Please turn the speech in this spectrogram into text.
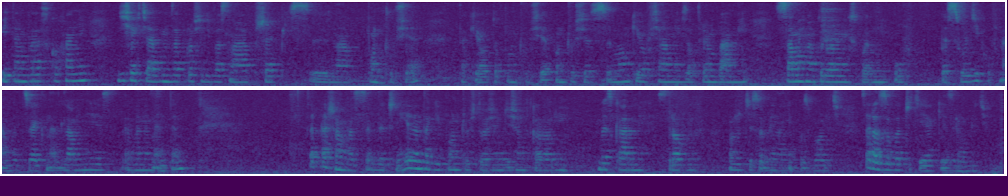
Witam Was kochani. Dzisiaj chciałabym zaprosić Was na przepis y, na ponczusie. Takie oto ponczusie. Ponczusie z mąki owsianej, z otrębami, z samych naturalnych składników, bez słodzików nawet, co jak na, dla mnie jest ewenementem. Zapraszam Was serdecznie. Jeden taki ponczuś to 80 kalorii, bezkarnych, zdrowych. Możecie sobie na nie pozwolić. Zaraz zobaczycie jak je zrobić.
